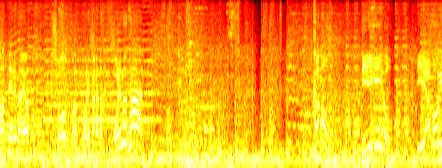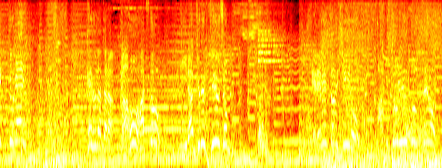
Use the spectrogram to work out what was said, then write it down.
慌てるなよ。勝負はこれからだ。俺のターン。カモン。D ヒーローディアボリックガイ手札から魔法発動。ミラクルフュージョン。エレメンタルヒーロー。アブソリュートゼロ。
